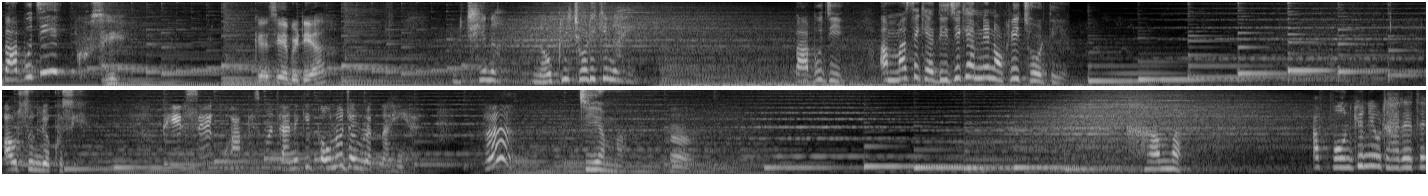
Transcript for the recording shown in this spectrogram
बाबूजी। खुशी। कैसी है बिटिया? पूछिए ना नौकरी छोड़ी कि नहीं? बाबूजी अम्मा से कह दीजिए कि हमने नौकरी छोड़ दी है। और सुन लो खुशी। फिर से ऑफ़िस में जाने की कोनो ज़रूरत नहीं है। हाँ? जी अम्मा। हाँ। हाँ अम्मा। आप फ़ोन क्यों नहीं उठा रहे थे?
